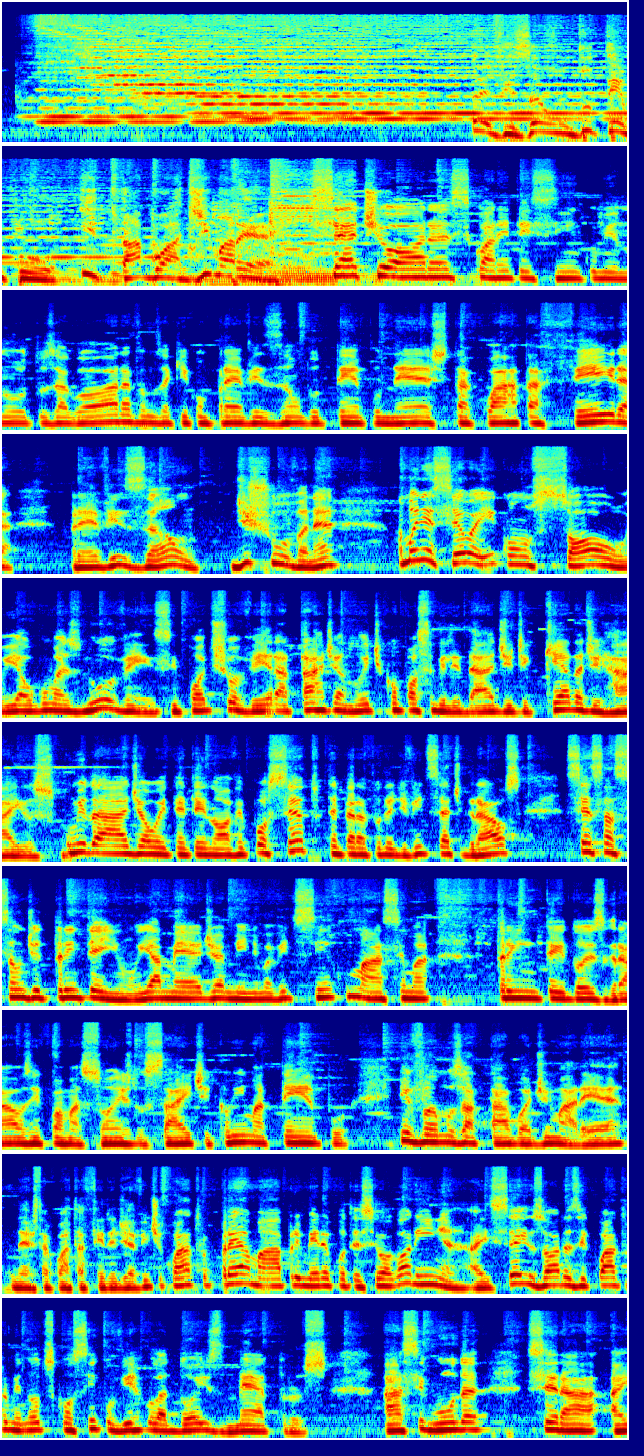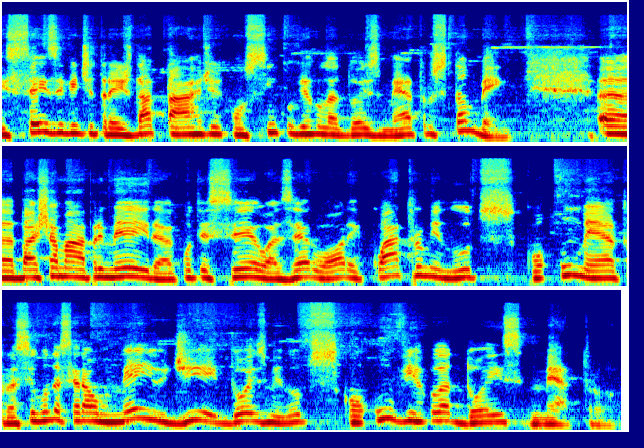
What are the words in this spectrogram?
Previsão do tempo. Itágua de Maré. 7 horas 45 minutos agora. Vamos aqui com previsão do tempo nesta quarta-feira. Previsão de chuva, né? Amanheceu aí com sol e algumas nuvens e pode chover à tarde e à noite com possibilidade de queda de raios. Umidade a 89%, temperatura de 27 graus, sensação de 31 e a média mínima 25, máxima 32 graus, informações do site Clima Tempo. E vamos à tábua de maré nesta quarta-feira, dia 24. Pré-amar, a primeira aconteceu agora, às 6 horas e 4 minutos, com 5,2 metros. A segunda será às 6 e 23 da tarde, com 5,2 metros também. Uh, Baixa Mar, a primeira aconteceu às 0 hora e 4 minutos, com 1 metro. A segunda será ao meio-dia e 2 minutos, com 1,2 metro.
